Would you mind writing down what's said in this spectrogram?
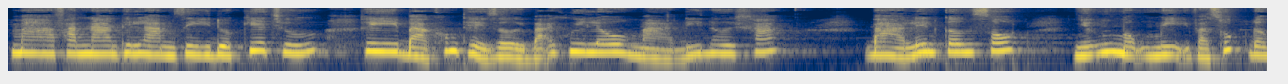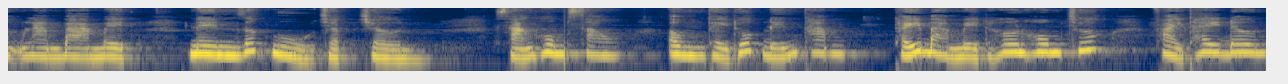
Mà phàn nàn thì làm gì được kia chứ, khi bà không thể rời bãi Quy Lô mà đi nơi khác. Bà lên cơn sốt, những mộng mị và xúc động làm bà mệt, nên giấc ngủ chập chờn. Sáng hôm sau, ông thầy thuốc đến thăm, thấy bà mệt hơn hôm trước, phải thay đơn,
